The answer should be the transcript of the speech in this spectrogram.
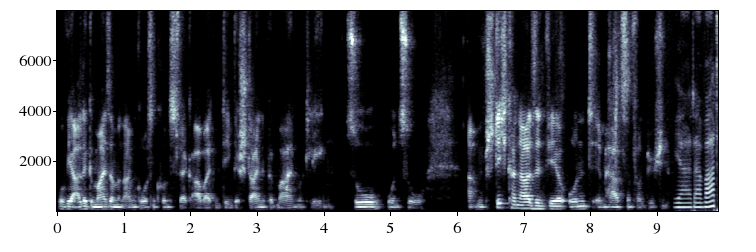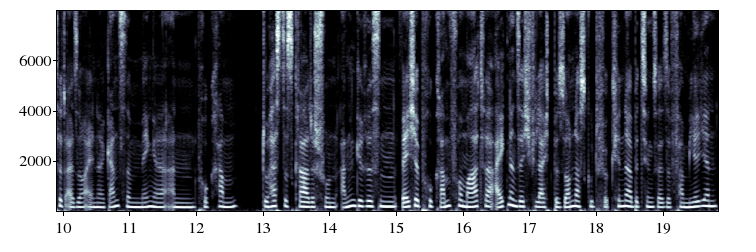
wo wir alle gemeinsam an einem großen Kunstwerk arbeiten, in dem wir Steine bemalen und legen so und so. Am Stichkanal sind wir und im Herzen von Büchen. Ja, da wartet also eine ganze Menge an Programmen. Du hast es gerade schon angerissen. Welche Programmformate eignen sich vielleicht besonders gut für Kinder bzw. Familien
